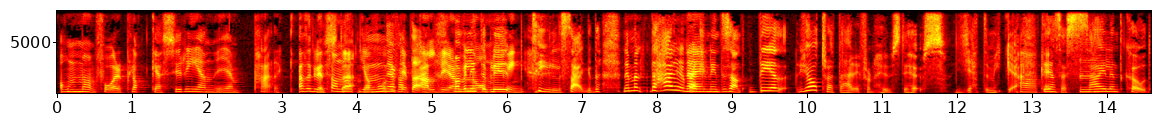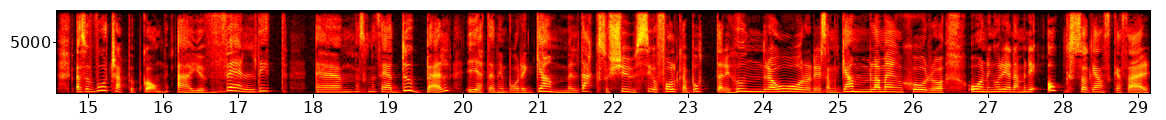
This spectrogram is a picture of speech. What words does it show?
om man får plocka syren i en park. Alltså du vet, såna, jag mm, vågar jag typ aldrig göra Man vill någonting. inte bli tillsagd. Nej men det här är Nej. verkligen intressant. Det, jag tror att det här är från hus till hus. Jättemycket. Ah, okay. Det är en sån här mm. silent code. Alltså vår trappuppgång är ju väldigt eh, vad ska man säga, dubbel i att den är både gammeldags och tjusig och folk har bott där i hundra år och det är som gamla människor och ordning och reda. Men det är också ganska så här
